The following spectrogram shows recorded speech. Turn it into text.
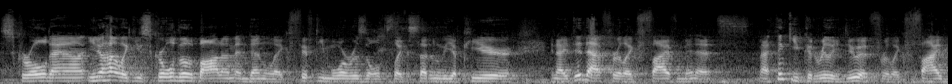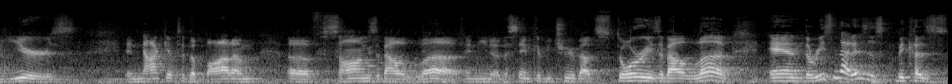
scroll down. You know how like you scroll to the bottom and then like 50 more results like suddenly appear. And I did that for like five minutes. And I think you could really do it for like five years and not get to the bottom of songs about love. And, you know, the same could be true about stories about love. And the reason that is is because,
